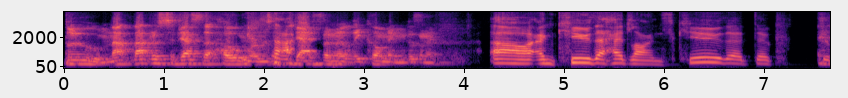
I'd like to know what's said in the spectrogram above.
boom. That that just suggests that home runs are definitely coming, doesn't it? Oh, and cue the headlines. Cue the the, the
